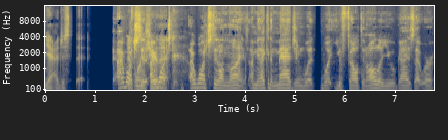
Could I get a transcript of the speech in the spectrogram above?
yeah, I just I watched it. I watched. that. I watched it online. I mean, I can imagine what what you felt, and all of you guys that were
